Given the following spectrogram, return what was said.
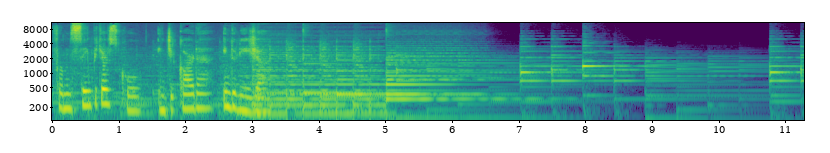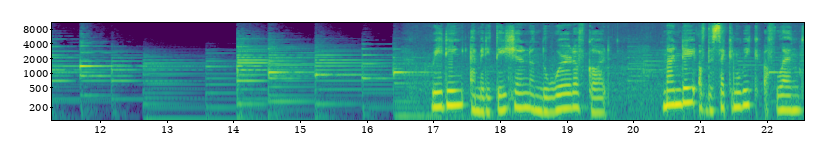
from St. Peter's School in Jakarta, Indonesia. Reading and meditation on the Word of God. Monday of the second week of Lent,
